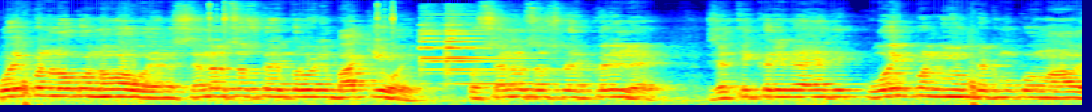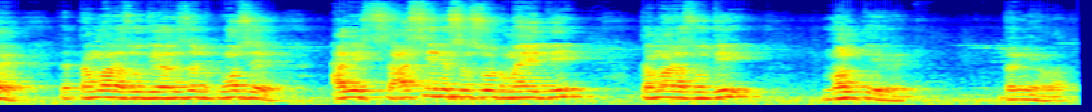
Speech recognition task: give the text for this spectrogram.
કોઈ પણ લોકો નવા હોય અને ચેનલ સબસ્ક્રાઈબ કરવાની બાકી હોય, તો ચેનલ સબસ્ક્રાઈબ કરી લે. જેથી કરીને અહીંયાથી કોઈ પણ ન્યૂ અપડેટ મૂકવામાં આવે, તો તમારા સુધી અર્જન્ટ પહોંચે. આવી સાચી અને સચોટ માહિતી તમારા સુધી મળતી રહે. ધન્યવાદ.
